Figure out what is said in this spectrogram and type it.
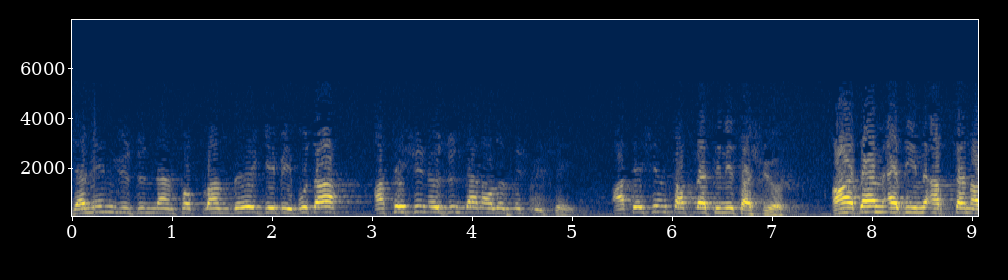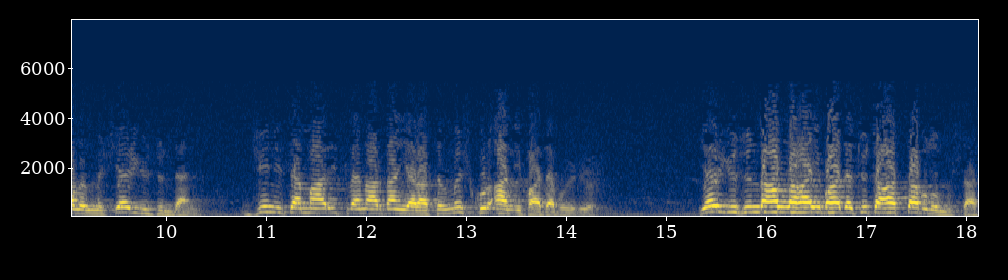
zemin yüzünden toplandığı gibi bu da ateşin özünden alınmış bir şey. Ateşin safvetini taşıyor. Adem edimi arttan alınmış yeryüzünden. Cin ise mariç ve nardan yaratılmış, Kur'an ifade buyuruyor. Yeryüzünde Allah'a ibadetü taatta bulunmuşlar.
